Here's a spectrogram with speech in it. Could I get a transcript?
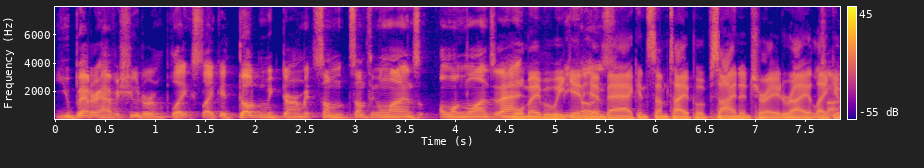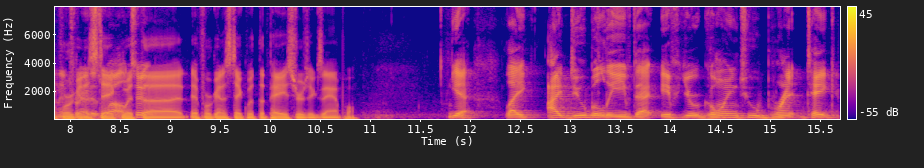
you better have a shooter in place, like a Doug McDermott, some something along lines along the lines of that. Well, maybe we get him back in some type of sign and trade, right? Like if we're going to stick well, with too. the if we're going to stick with the Pacers example. Yeah, like I do believe that if you're going to bring, take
